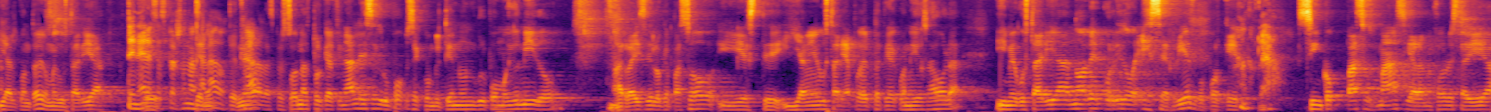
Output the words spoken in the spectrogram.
Y al contrario, me gustaría... Tener a esas personas al lado. Tener a las personas, porque al final ese grupo se convirtió en un grupo muy unido a raíz de lo que pasó y, este, y a mí me gustaría poder platicar con ellos ahora y me gustaría no haber corrido ese riesgo, porque claro. cinco pasos más y a lo mejor estaría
